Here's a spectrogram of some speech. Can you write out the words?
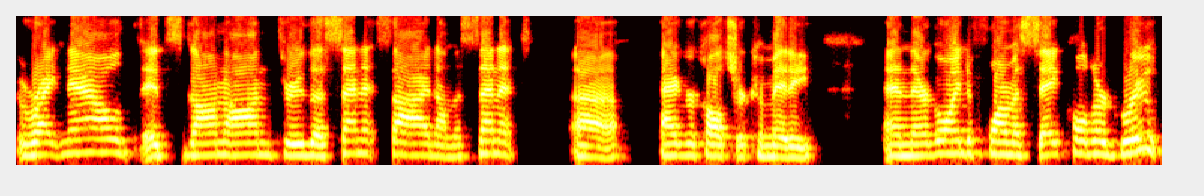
right now, it's gone on through the Senate side on the Senate uh, Agriculture Committee, and they're going to form a stakeholder group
